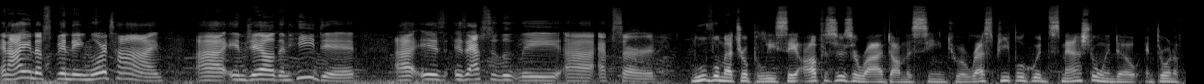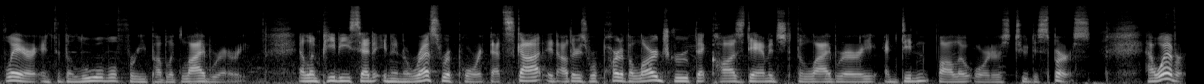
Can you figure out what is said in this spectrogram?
and I end up spending more time uh, in jail than he did, uh, is is absolutely uh, absurd. Louisville Metro Police say officers arrived on the scene to arrest people who had smashed a window and thrown a flare into the Louisville Free Public Library. LMPD said in an arrest report that Scott and others were part of a large group that caused damage to the library and didn't follow orders to disperse. However,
